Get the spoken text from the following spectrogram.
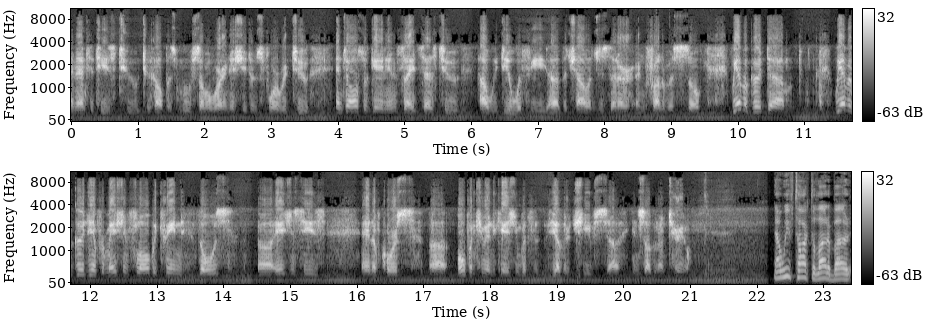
and entities to, to help us move some of our initiatives forward too, and to also gain insights as to how we deal with the uh, the challenges that are in front of us. So we have a good um, we have a good information flow between those uh, agencies and, of course, uh, open communication with the other chiefs uh, in Southern Ontario. Now, we've talked a lot about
